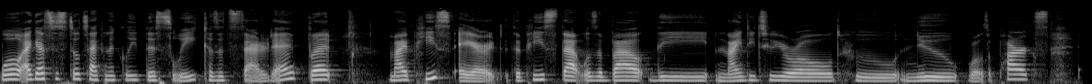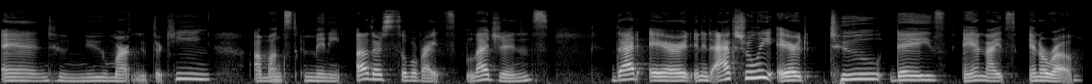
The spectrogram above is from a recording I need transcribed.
well, I guess it's still technically this week because it's Saturday, but my piece aired. The piece that was about the 92 year old who knew Rosa Parks and who knew Martin Luther King, amongst many other civil rights legends. That aired, and it actually aired two days and nights in a row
